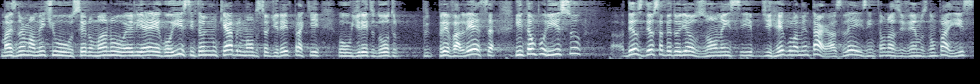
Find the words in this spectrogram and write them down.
mas normalmente o ser humano ele é egoísta, então ele não quer abrir mão do seu direito para que o direito do outro prevaleça. Então, por isso, Deus deu sabedoria aos homens e de regulamentar as leis. Então, nós vivemos num país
